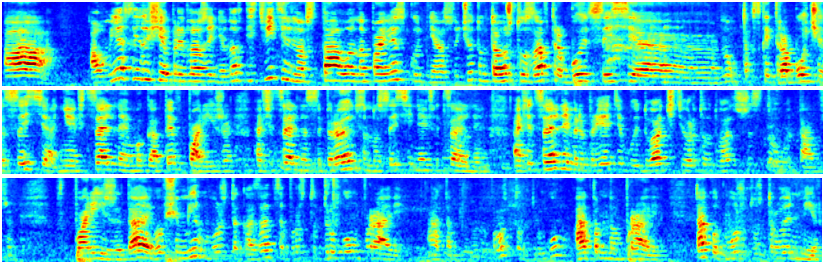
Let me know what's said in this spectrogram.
А, а у меня следующее предложение. У нас действительно встало на повестку дня с учетом того, что завтра будет сессия, ну, так сказать, рабочая сессия, неофициальная МАГАТЭ в Париже. Официально собираются, но сессия неофициальная. Официальное мероприятие будет 24-26 там же, в Париже. Да? И, в общем, мир может оказаться просто в другом праве атомном. Просто в другом атомном праве. Так вот может устроен мир.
